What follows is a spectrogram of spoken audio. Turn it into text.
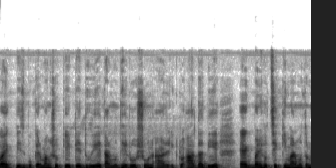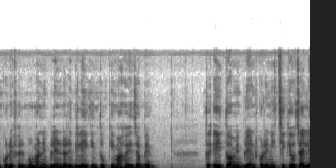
কয়েক পিস বুকের মাংস কেটে ধুয়ে তার মধ্যে রসুন আর একটু আদা দিয়ে একবারে হচ্ছে কিমার মতন করে ফেলব মানে ব্লেন্ডারে দিলেই কিন্তু কিমা হয়ে যাবে। তো এই তো আমি ব্লেন্ড করে নিচ্ছি, কেউ চাইলে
